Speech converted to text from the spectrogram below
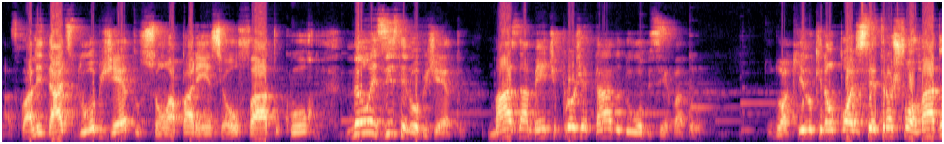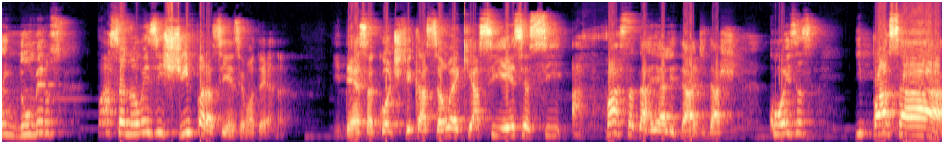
As qualidades do objeto, som, aparência, olfato, cor, não existem no objeto, mas na mente projetada do observador. Tudo aquilo que não pode ser transformado em números passa a não existir para a ciência moderna. E dessa quantificação é que a ciência se afasta da realidade das coisas e passa a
